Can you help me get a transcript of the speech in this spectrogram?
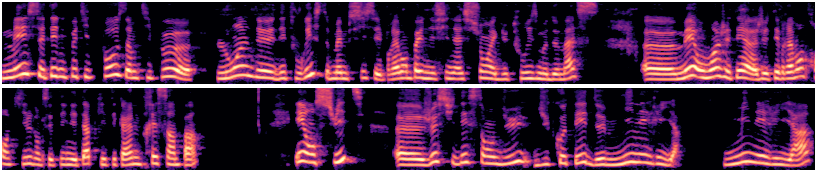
mais c'était une petite pause un petit peu euh, loin des touristes, même si c'est vraiment pas une destination avec du tourisme de masse. mais au moins j'étais j'étais vraiment tranquille, donc c'était une étape qui était quand même très sympa. Et ensuite, euh, je suis descendue du côté de Mineria. Mineria,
